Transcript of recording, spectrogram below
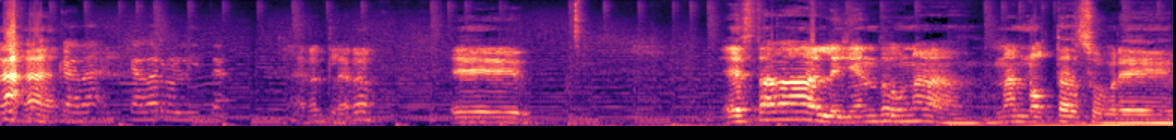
cada, cada rolita. Claro, claro. Eh, estaba leyendo una, una, nota sobre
